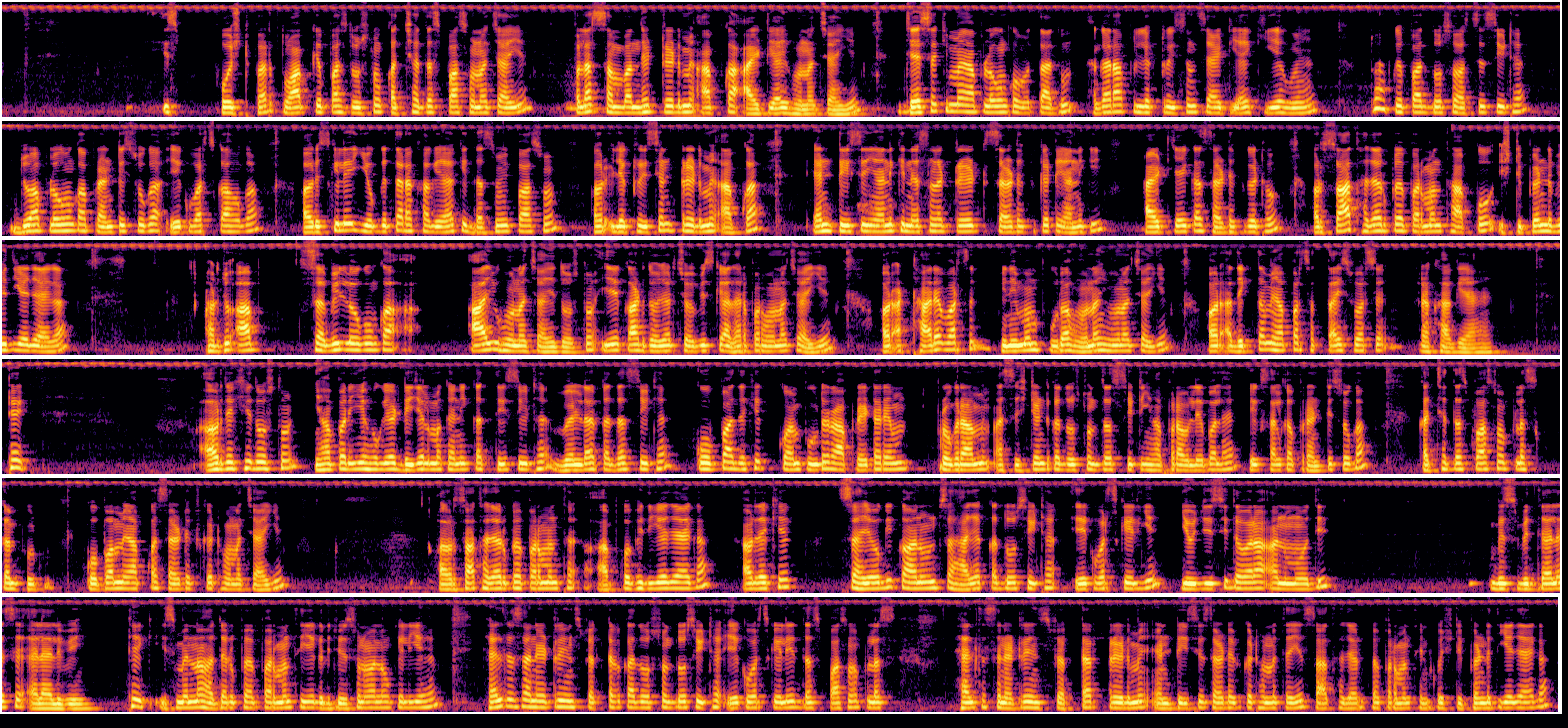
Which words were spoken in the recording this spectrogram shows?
इस पोस्ट पर तो आपके पास दोस्तों कक्षा दस पास होना चाहिए, प्लस संबंधित ट्रेड में आपका आईटीआई होना चाहिए। जैसे कि मैं आप लोगों को बता दूँ, अगर आप इलेक्ट्रीशियन से आईटीआई किए हुए हैं तो आपके पास 280 सीट है जो आप लोगों का अप्रेंटिस होगा, एक वर्ष का होगा, और इसके लिए योग्यता रखा गया है कि दसवीं पास हो, और इलेक्ट्रीशियन ट्रेड में आपका एन यानी कि नेशनल ट्रेड सर्टिफिकेट यानी कि आईटीआई का सर्टिफिकेट हो, और सात हज़ार रुपये पर मंथ आपको स्टिपेंड भी दिया जाएगा। और जो आप सभी लोगों का आयु होना चाहिए दोस्तों, एक आठ दो हज़ार चौबीस के आधार पर होना चाहिए, और अट्ठारह वर्ष मिनिमम पूरा होना ही होना चाहिए और अधिकतम यहाँ पर सत्ताईस वर्ष रखा गया है। ठीक? और देखिए दोस्तों, यहाँ पर ये हो गया डीजल मैकेनिक का तीस सीट है, वेल्डर का दस सीट है, कोपा देखिए कंप्यूटर ऑपरेटर एवं प्रोग्रामिंग असिस्टेंट का दोस्तों दस सीट यहाँ पर अवेलेबल है, एक साल का अप्रेंटिस होगा। कक्षा दस पास हो प्लस कंप्यूटर कोपा में आपका सर्टिफिकेट होना चाहिए। और सात हज़ार रुपये पर मंथ आपको भी दिया जाएगा। और देखिए सहयोगी कानून सहायक का दो सीट है, एक वर्ष के लिए यूजीसी द्वारा अनुमोदित विश्वविद्यालय से एलएलबी ठीक, इसमें नौ हज़ार रुपये पर मंथ ये ग्रेजुएशन वालों के लिए है। हेल्थ सैनिटरी इंस्पेक्टर का दोस्तों दो सीट है, एक वर्ष के लिए दस पासवा plus health sanitary inspector trade में एनटीसी सर्टिफिकेट होना चाहिए, सात हज़ार रुपये पर मंथ इनको स्टिपेंड दिया जाएगा।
